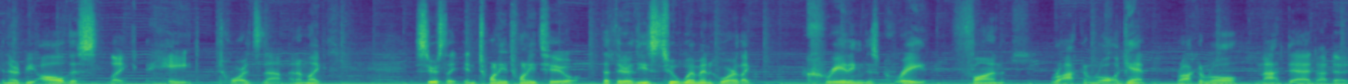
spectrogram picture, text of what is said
and there would be all this like hate towards them. And I'm like, seriously, in 2022, that there are these two women who are like creating this great, fun rock and roll. Again, rock and roll, not dead Not dead.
